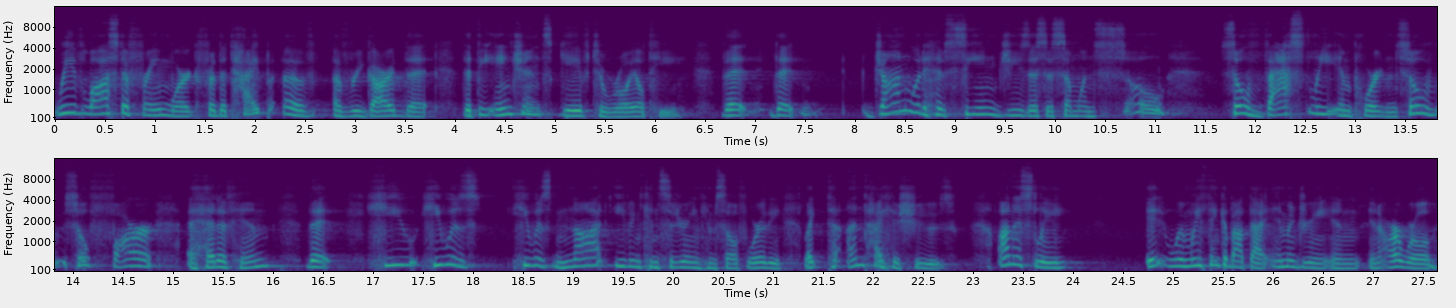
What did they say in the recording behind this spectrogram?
we've lost a framework for the type of, of regard that, that the ancients gave to royalty. That, that John would have seen Jesus as someone so, so vastly important, so, so far ahead of him, that he, he was he was not even considering himself worthy, like to untie his shoes. Honestly, it, when we think about that imagery in, in our world,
